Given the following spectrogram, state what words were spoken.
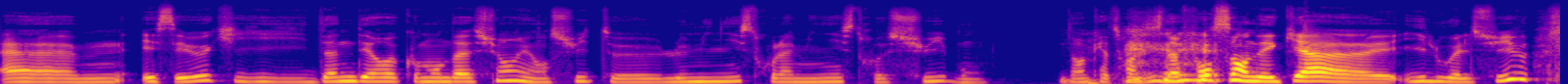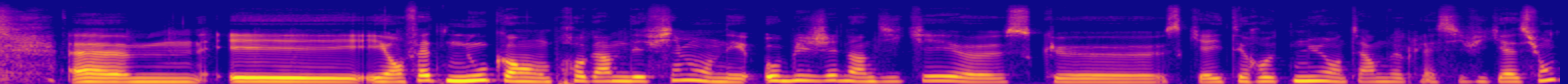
et c'est eux qui donnent des recommandations, et ensuite le ministre ou la ministre suit. Bon, dans 99% des cas, euh, ils ou elles suivent. Euh, et, en fait, nous, quand on programme des films, on est obligé d'indiquer euh, ce, que, ce qui a été retenu en termes de classification,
